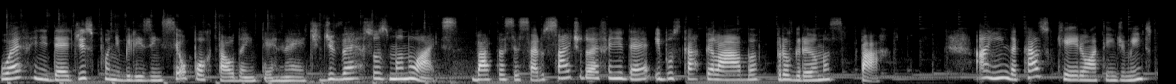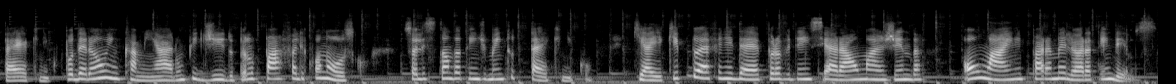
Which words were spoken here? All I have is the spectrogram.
o FNDE disponibiliza em seu portal da internet diversos manuais. Basta acessar o site do FNDE e buscar pela aba Programas PAR. Ainda, caso queiram atendimento técnico, poderão encaminhar um pedido pelo PAR Fale Conosco, solicitando atendimento técnico, que a equipe do FNDE providenciará uma agenda online para melhor atendê-los.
